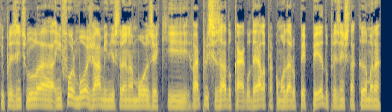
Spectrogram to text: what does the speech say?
que o presidente Lula informou já a ministra Ana Moser que vai precisar do cargo dela para acomodar o PP do presidente da Câmara,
